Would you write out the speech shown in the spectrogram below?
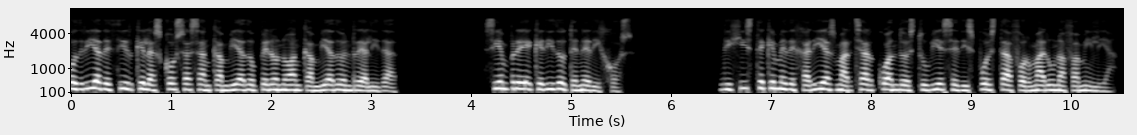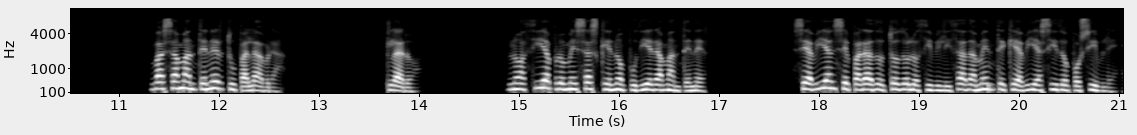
Podría decir que las cosas han cambiado pero no han cambiado en realidad. Siempre he querido tener hijos. Dijiste que me dejarías marchar cuando estuviese dispuesta a formar una familia. Vas a mantener tu palabra. Claro. No hacía promesas que no pudiera mantener. Se habían separado todo lo civilizadamente que había sido posible.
